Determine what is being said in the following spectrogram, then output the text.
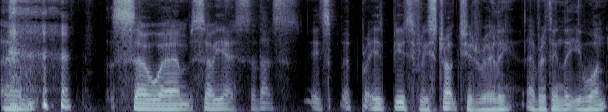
Um, so, um, so yes, so that's it's, it's beautifully structured, really. Everything that you want.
